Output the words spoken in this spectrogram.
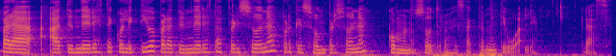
para atender este colectivo, para atender estas personas, porque son personas como nosotros, exactamente iguales. Gracias.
